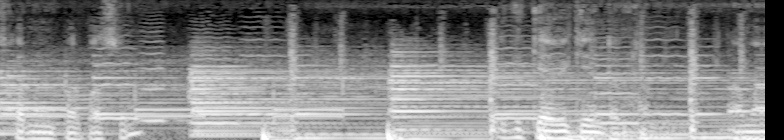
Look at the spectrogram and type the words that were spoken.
ఎక్స్పెరిమెంట్ పర్పస్ ఇది కేవీకి ఎంట్రన్స్ అండి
